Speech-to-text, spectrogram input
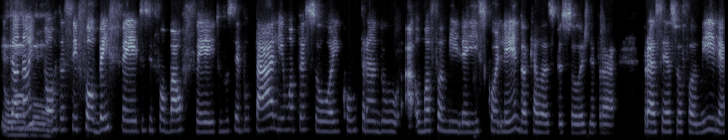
Eu Então não amo. importa se for bem feito, se for mal feito, você botar ali uma pessoa encontrando uma família e escolhendo aquelas pessoas, né, para ser a sua família,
